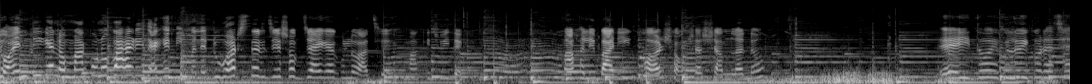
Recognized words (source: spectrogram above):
জয়ন্তী কেন? মা কোনো পাহাড়ি দেখেনি। মানে ডুয়ার্সের যেসব জায়গাগুলো আছে মা কিছুই দেখেনি। মা খালি বাড়ি ঘর সংসার সামলানো। এই তো এগুলোই করেছে।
